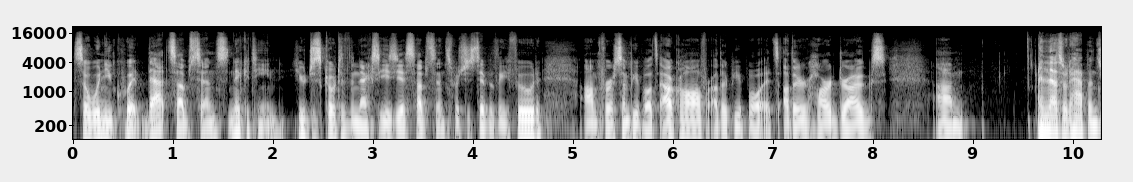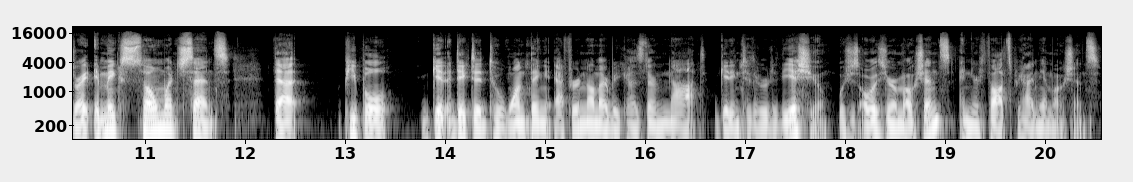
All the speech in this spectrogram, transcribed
So when you quit that substance, nicotine, you just go to the next easiest substance, which is typically food. Um, for some people, it's alcohol. For other people, it's other hard drugs. Um, and that's what happens, right? It makes so much sense that people get addicted to one thing after another because they're not getting to the root of the issue, which is always your emotions and your thoughts behind the emotions.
